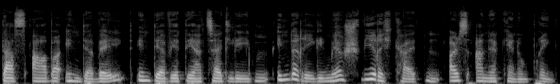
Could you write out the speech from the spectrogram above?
das aber in der Welt, in der wir derzeit leben, in der Regel mehr Schwierigkeiten als Anerkennung bringt.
